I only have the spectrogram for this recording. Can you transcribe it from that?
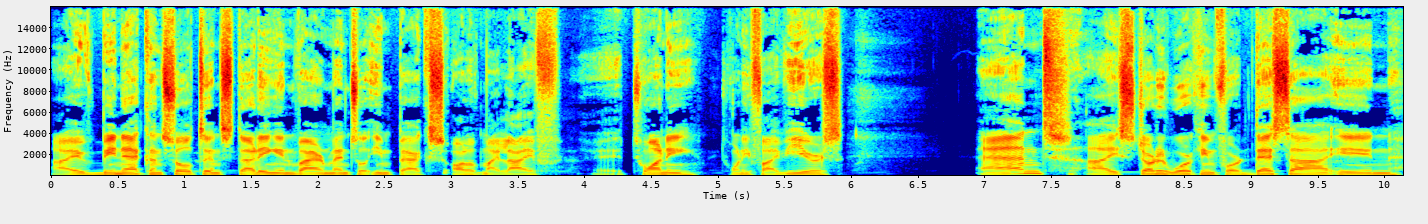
I've been a consultant studying environmental impacts all of my life uh, 20, 25 years. And I started working for DESA in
